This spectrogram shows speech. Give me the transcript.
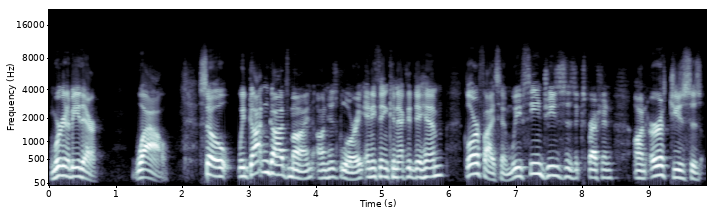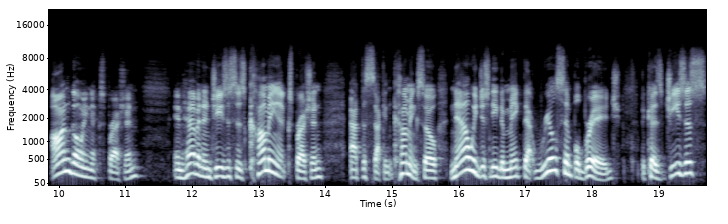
And we're going to be there. Wow. So we've gotten God's mind on his glory. Anything connected to him glorifies him. We've seen Jesus' expression on earth, Jesus' ongoing expression in heaven, and Jesus' coming expression at the second coming. So now we just need to make that real simple bridge because Jesus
